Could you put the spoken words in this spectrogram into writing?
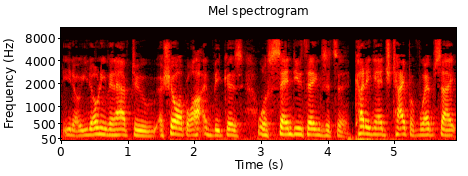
you know, you don't even have to uh, show up live because we'll send you things. It's a cutting edge type of website.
